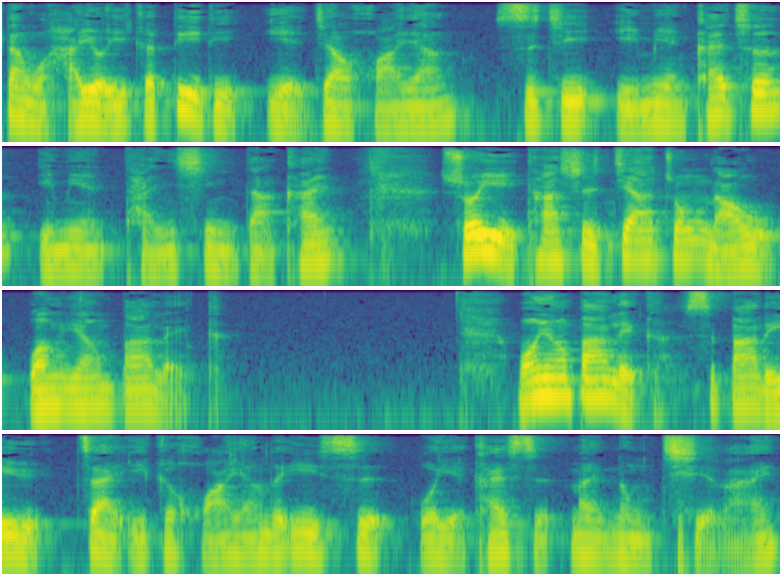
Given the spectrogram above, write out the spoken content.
但我还有一个弟弟，也叫华阳。司机一面开车，一面弹性大开，所以他是家中老五，亡羊巴雷克。亡羊巴雷克是巴黎语，在一个华阳的意思。我也开始卖弄起来。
